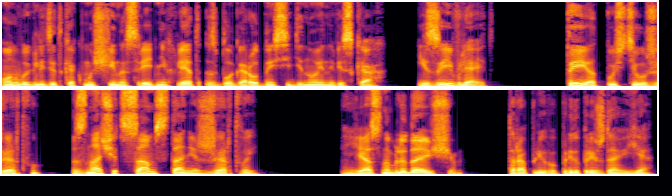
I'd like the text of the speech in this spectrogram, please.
Он выглядит как мужчина средних лет с благородной сединой на висках и заявляет. «Ты отпустил жертву? Значит, сам станешь жертвой». «Я с наблюдающим», — торопливо предупреждаю я.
